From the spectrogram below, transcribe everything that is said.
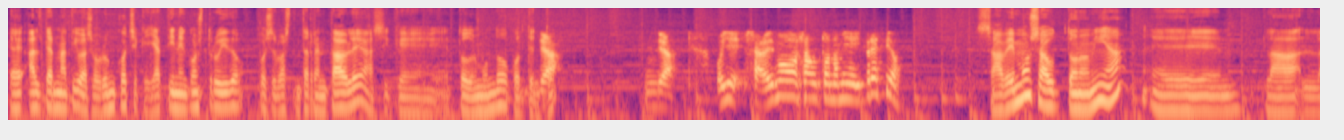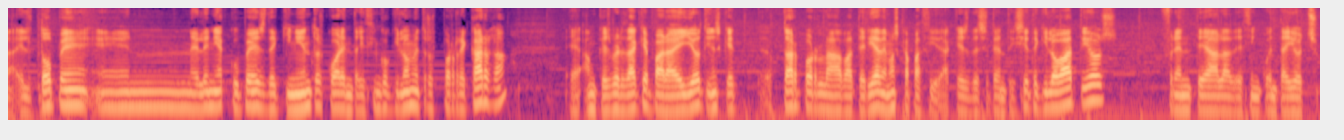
eh, alternativa sobre un coche que ya tiene construido, pues es bastante rentable, así que todo el mundo contento. Ya. Ya. Oye, ¿sabemos autonomía y precio? Sabemos autonomía, eh, la- la- el tope en el ENIAC Coupé es de 545 kilómetros por recarga, eh, aunque es verdad que para ello tienes que optar por la batería de más capacidad, que es de 77 kilovatios frente a la de 58.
